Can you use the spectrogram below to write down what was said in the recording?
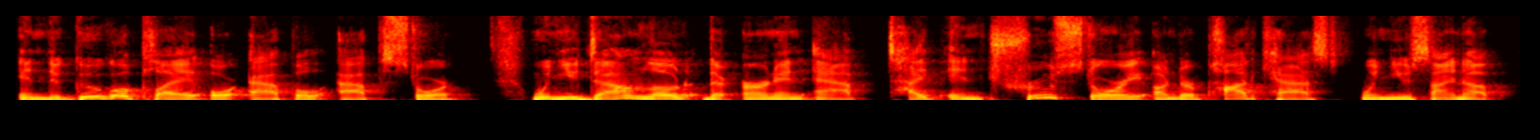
in the Google Play or Apple App Store. When you download the EarnIn app, type in True Story under podcast when you sign up.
